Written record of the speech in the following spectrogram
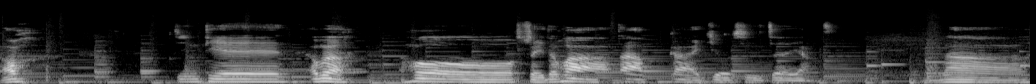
好，今天啊，不，然后水的话，大概就是这样子。那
